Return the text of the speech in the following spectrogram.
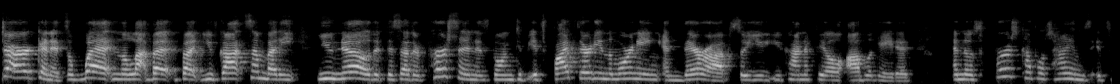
dark and it's wet and the la- but but you've got somebody you know that this other person is going to be it's 5 30 in the morning and they're up so you you kind of feel obligated. And those first couple times it's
